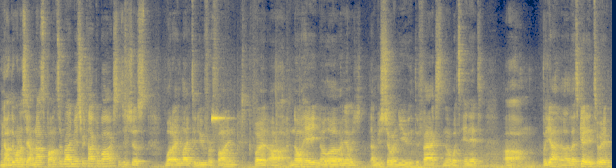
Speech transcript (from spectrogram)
Now I do want to say I'm not sponsored by Mystery Tackle Box. This is just what I like to do for fun. But uh, no hate, no love. I know I'm just showing you the facts, you know what's in it. Um, but yeah, uh, let's get into it.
